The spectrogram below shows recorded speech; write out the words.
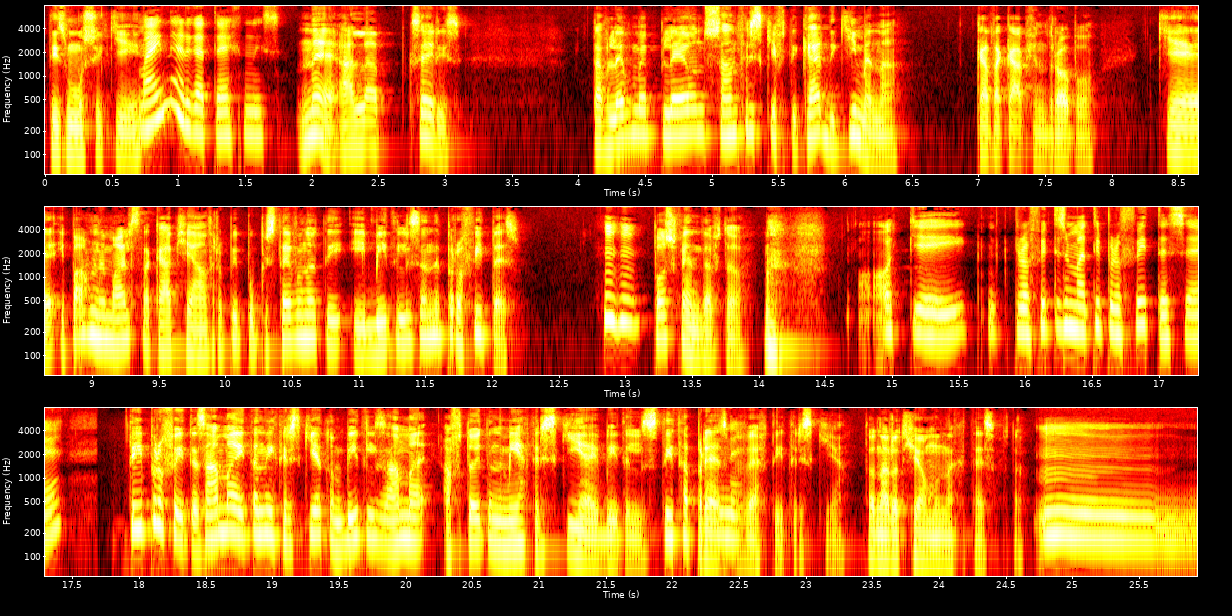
της μουσικής. Μα είναι έργα τέχνης. Ναι, αλλά ξέρεις, τα βλέπουμε πλέον σαν θρησκευτικά αντικείμενα κατά κάποιον τρόπο. Και υπάρχουν μάλιστα κάποιοι άνθρωποι που πιστεύουν ότι οι Beatles ήταν προφήτες. Πώς φαίνεται αυτό; Οκ, προφήτες μα τι προφήτες, ε; τι προφήτες, άμα ήταν η θρησκεία των Beatles, άμα αυτό ήταν μια θρησκεία οι Beatles, τι θα πρέσβευε αυτή η θρησκεία; Το αναρωτιόμουν χτες αυτό. Μμμ,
